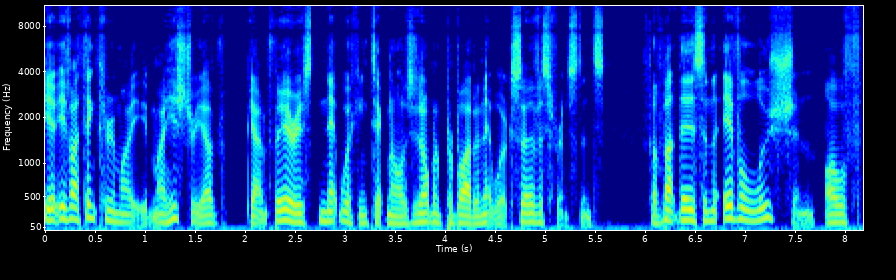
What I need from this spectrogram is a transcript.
If I think through my my history, I've got various networking technologies. I want to provide a network service, for instance, but there's an evolution of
